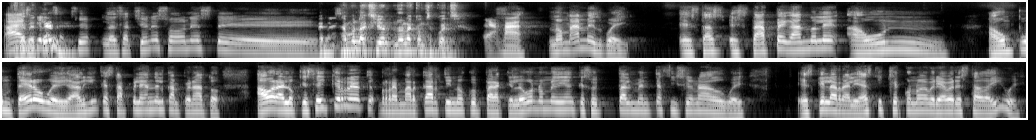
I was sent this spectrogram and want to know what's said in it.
ah, es que las, acciones son este. Pensamos la acción, no la consecuencia. Ajá, no mames, güey. Estás, está pegándole a un, a un puntero, güey, a alguien que está peleando el campeonato. Ahora, lo que sí hay que remarcar, Tinoco, para que luego no me digan que soy totalmente aficionado, güey, es que la realidad es que Checo no debería haber estado ahí, güey.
